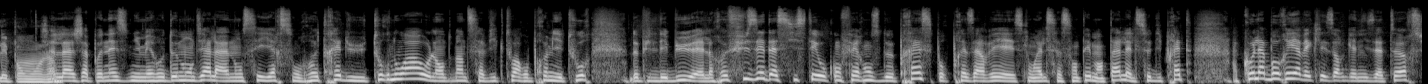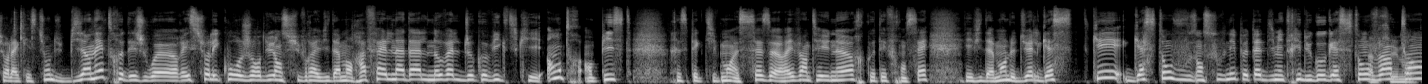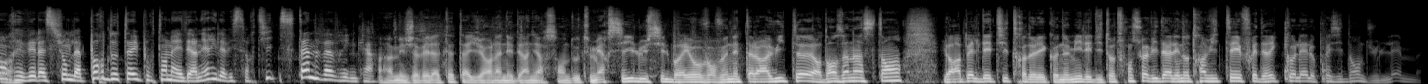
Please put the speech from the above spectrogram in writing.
La japonaise numéro 2 mondiale a annoncé hier son retrait du tournoi au lendemain de sa victoire au premier tour. Depuis le début, elle refusait d'assister aux conférences de presse pour préserver, selon elle, sa santé mentale. Elle se dit prête à collaborer avec les organisateurs sur la question du bien-être des joueurs. Et sur les cours aujourd'hui, on suivra évidemment Raphaël Nadal, Novak Djokovic qui entrent en piste, respectivement à 16h et 21h. Côté français, évidemment, le duel Gaston Gaston, vous vous en souvenez peut-être, Dimitri Dugo Gaston, 20 ans, révélation de la porte d'Auteuil. Pourtant, l'année dernière, il avait sorti Stan Wawrinka. Ah, mais j'avais la tête ailleurs l'année dernière, sans doute. Merci, Lucille Bréau. Vous revenez tout à l'heure à 8 h Dans un instant, le rappel des titres de l'économie, l'édito de François Vidal et notre invité, Frédéric Collet, le président du LEM.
